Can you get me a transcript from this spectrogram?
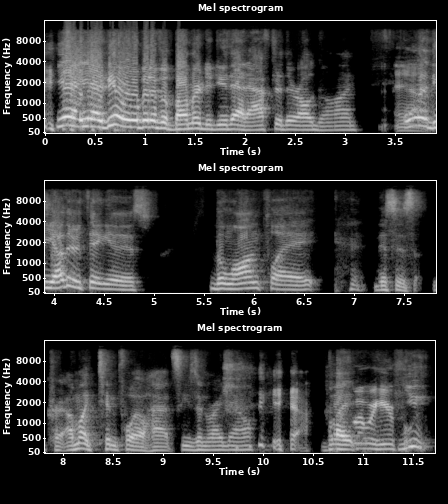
yeah, yeah. It'd be a little bit of a bummer to do that after they're all gone. Yeah. Or the other thing is the long play. This is I'm like tinfoil hat season right now. yeah. But what we're here for. You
